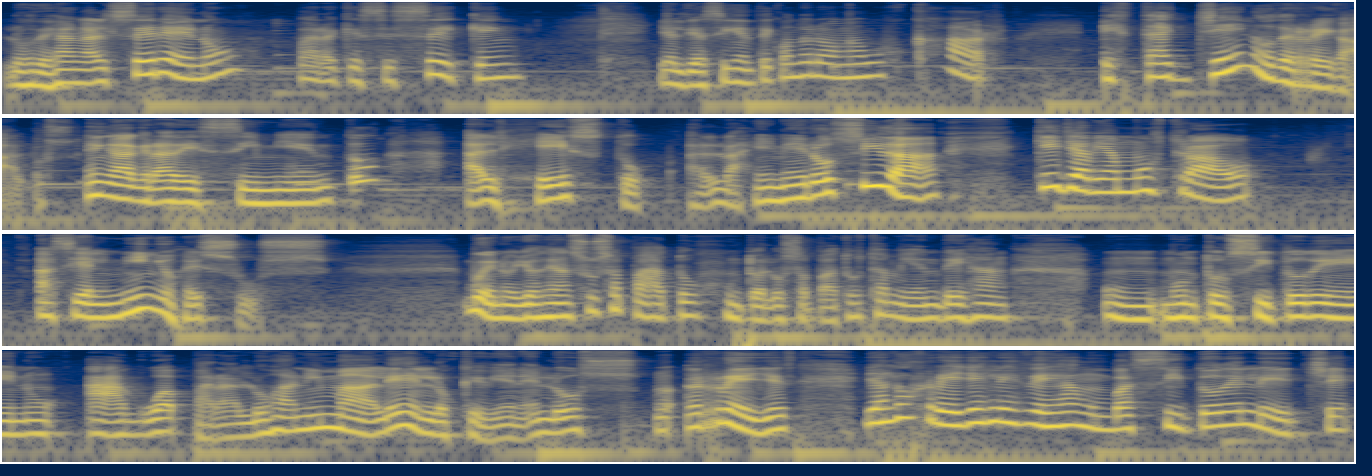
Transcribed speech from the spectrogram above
Los dejan al sereno para que se sequen y al día siguiente cuando lo van a buscar está lleno de regalos en agradecimiento al gesto, a la generosidad que ya habían mostrado hacia el niño Jesús. Bueno, ellos dejan sus zapatos, junto a los zapatos también dejan un montoncito de heno, agua para los animales en los que vienen los eh, reyes, y a los reyes les dejan un vasito de leche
